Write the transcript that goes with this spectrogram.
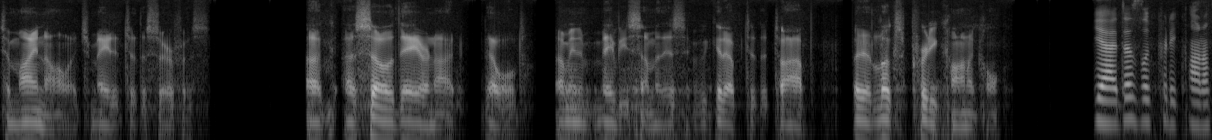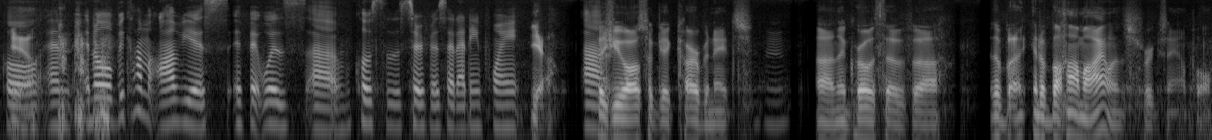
to my knowledge, made it to the surface. Uh, uh, so they are not beveled. I mean, maybe some of this, if we get up to the top, but it looks pretty conical. Yeah, it does look pretty conical, and it'll become obvious if it was um, close to the surface at any point. Yeah, Um, because you also get carbonates, mhm. uh, the growth of uh, the in the Bahama Islands, for example.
